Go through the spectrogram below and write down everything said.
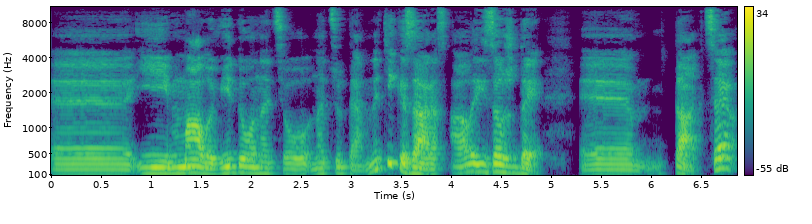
е, і мало відео на цю, на цю тему. Не тільки зараз, але і завжди. Е, так, це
